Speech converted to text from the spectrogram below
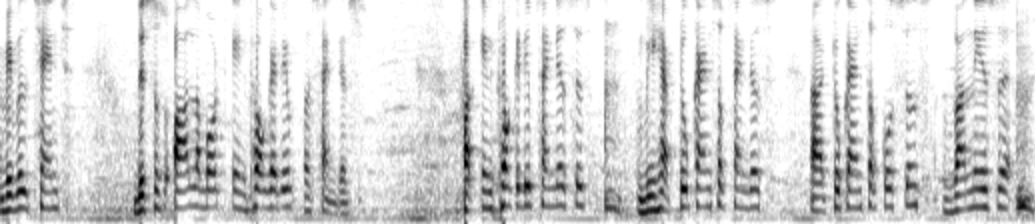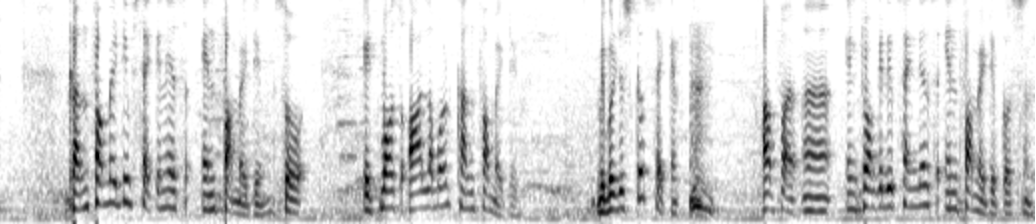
we will change. This is all about interrogative sentence for interrogative sentences we have two kinds of sentences uh, two kinds of questions. One is uh, confirmative second is informative. So it was all about confirmative. We will discuss second. Of uh, uh, interrogative sentence informative question.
